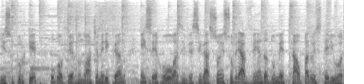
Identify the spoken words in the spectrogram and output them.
Isso porque o governo norte-americano encerrou as investigações sobre a venda do metal para o exterior.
